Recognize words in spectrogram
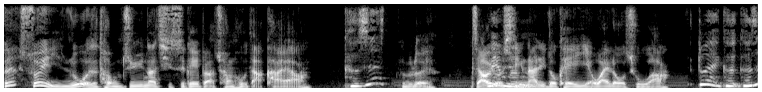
诶，所以如果是同居，那其实可以把窗户打开啊。可是，对不对？只要有心，哪里都可以野外露出啊。对，可可是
